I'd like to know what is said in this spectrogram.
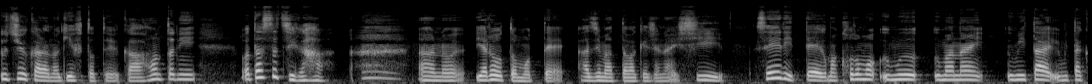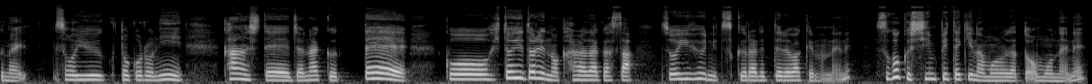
宇宙からのギフトというか、本当に私たちがあの、やろうと思って始まったわけじゃないし、生理って、まあ、子供産む、産まない、産みたい、産みたくない、そういうところに関してじゃなくって、こう、一人一人の体がさ、そういう風に作られてるわけなんだよね。すごく神秘的なものだと思うんだよね。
